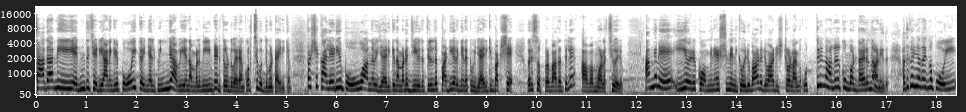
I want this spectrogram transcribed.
സാധാരണ ഈ എന്ത് ചെടിയാണെങ്കിലും പോയി കഴിഞ്ഞാൽ പിന്നെ അവയെ നമ്മൾ വീണ്ടും എടുത്തുകൊണ്ട് വരാൻ കുറച്ച് ബുദ്ധിമുട്ടായിരിക്കും. പക്ഷേ കലേടിയം പോവുക എന്ന് വിചാരിക്കും നമ്മുടെ ജീവിതത്തിൽ നിന്ന് പടിയിറങ്ങിയെന്നൊക്കെ വിചാരിക്കും പക്ഷേ ഒരു സുപ്രഭാതത്തിൽ അവ മുളച്ചു വരും. അങ്ങനെ ഈ ഒരു കോമ്പിനേഷൻ എനിക്ക് ഒരുപാട് ഒരുപാട് ഇഷ്ടമുള്ളതാണ് ഒത്തിരി നാളുകൾക്ക് മുമ്പ് ഉണ്ടായിരുന്നതാണിത് അത് കഴിഞ്ഞ് അതങ്ങ് പോയി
